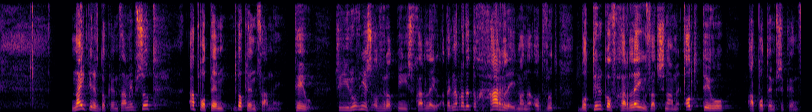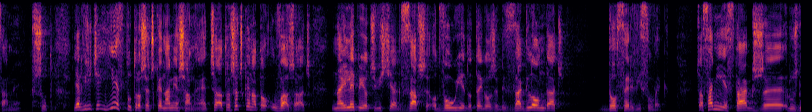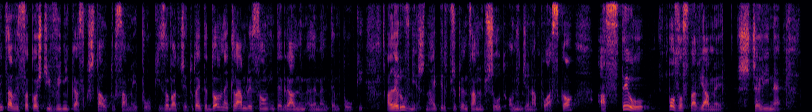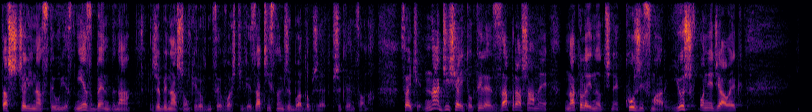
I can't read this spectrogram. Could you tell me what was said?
Najpierw dokręcamy przód, a potem dokręcamy tył. Czyli również odwrotnie niż w Harley'u. A tak naprawdę to Harley ma na odwrót, bo tylko w Harley'u zaczynamy od tyłu, a potem przykręcamy przód. Jak widzicie, jest tu troszeczkę namieszane. Trzeba troszeczkę na to uważać. Najlepiej oczywiście, jak zawsze, odwołuję do tego, żeby zaglądać do serwisówek. Czasami jest tak, że różnica wysokości wynika z kształtu samej półki. Zobaczcie, tutaj te dolne klamry są integralnym elementem półki, ale również najpierw przykręcamy przód, on idzie na płasko, a z tyłu pozostawiamy szczelinę. Ta szczelina z tyłu jest niezbędna, żeby naszą kierownicę właściwie zacisnąć, żeby była dobrze przykręcona. Słuchajcie, na dzisiaj to tyle. Zapraszamy na kolejny odcinek Kurzy Smar już w poniedziałek.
